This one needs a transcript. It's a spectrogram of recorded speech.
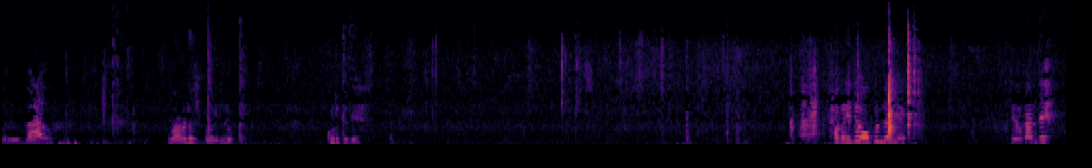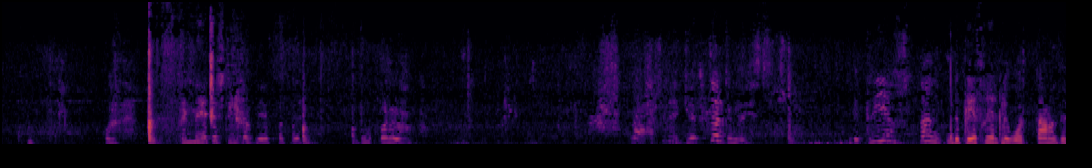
ஒரு வேவ் வாடு ஒரு லுக் கொடுக்குது. அப்புறம் இது ஓப்பன் பண்ணி உட்காந்து ஒரு ரெண்டு நேச்சர் ஸ்டில்லாக பார்த்து ஓப்பன் பண்ணலாம். ஆக்சுவலி கெத்தாக இருக்குங்க. இந்த த்ரீ தான் இந்த பிளேஸ்ல இருக்கிற ஒர்த்தானது.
